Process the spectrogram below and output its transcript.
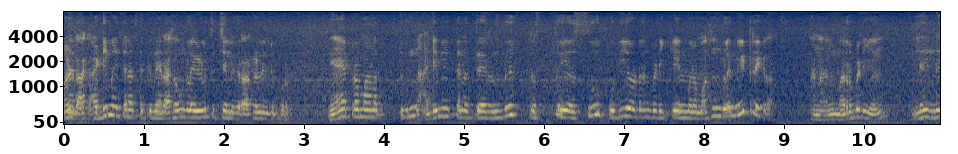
மனிதராக அடிமைத்தனத்துக்கு நேராக உங்களை இழுத்துச் செல்கிறார்கள் என்று பொருள். நியாயப்பிரமாணத்தின் அடிமைத்தனத்திலிருந்து கிறிஸ்து இயேசு புதிய உடன்படிக்கையின் மூலமாக உங்களை மீட்டிருக்கிறார் ஆனால் மறுபடியும் இல்லை இல்லை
